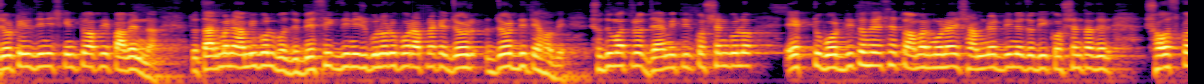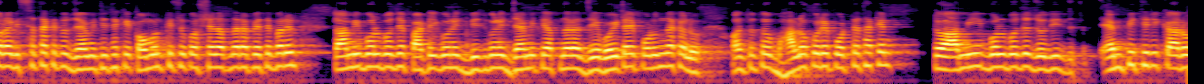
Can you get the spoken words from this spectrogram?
জটিল জিনিস কিন্তু আপনি পাবেন না। তো তার মানে আমি বলব যে বেসিক জিনিসগুলোর উপর আপনাকে জোর জোর দিতে হবে। শুধুমাত্র জ্যামিতির কোশ্চেনগুলো একটু বর্ধিত হয়েছে, তো আমার মনে হয় সামনের দিনে যদি কোশ্চেন তাদের সহজ করার ইচ্ছা থাকে, তো জ্যামিতি থেকে কমন কিছু কোশ্চেন আপনারা পেতে পারেন। তো আমি বলব যে পাটিগণিত, বীজগণিত, জ্যামিতি আপনারা যে বইটাই পড়ুন না কেন, অন্তত ভালো করে পড়তে থাকেন। তো আমি বলব যে যদি এমপি থ্রি কারও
